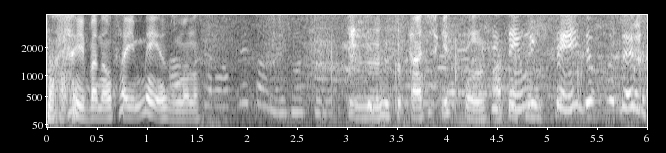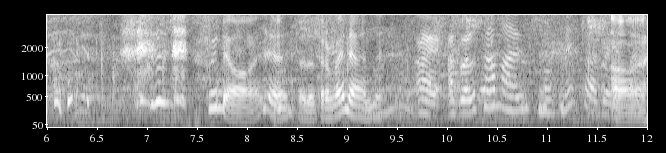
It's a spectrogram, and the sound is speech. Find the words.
Nossa, pra não sair mesmo, né? Mesmo aqui. Hum, Acho que sim. Se tem um incêndio, fudeu. Cuida, olha, toda trabalhada. Ah, agora tá mais movimentado aí. Ó.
